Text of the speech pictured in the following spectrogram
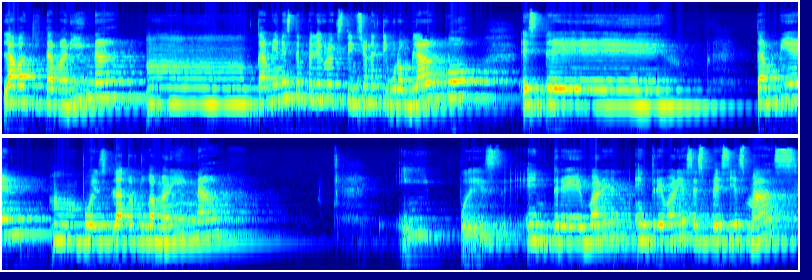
la vaquita marina, mm, también está en peligro de extinción el tiburón blanco, este también mm, pues la tortuga marina y pues entre, entre varias especies más.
